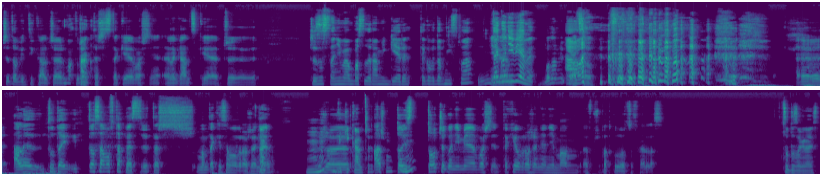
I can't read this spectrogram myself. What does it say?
Czy to Viticulture, Bo- które tak. też jest takie właśnie eleganckie, czy... Czy zostaniemy ambasadorami gier tego wydawnictwa? Nie tego wiem, nie wiemy. Bo nam nie Ale- płacą. E, Ale tutaj to samo w tapestry. Też mam takie samo wrażenie. Tak. Mhm. Że- Viticulture A też to jest Mhm. to, czego nie miałem właśnie, takiego wrażenia nie mam w przypadku Lords of Hellas. Co to za gra jest?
